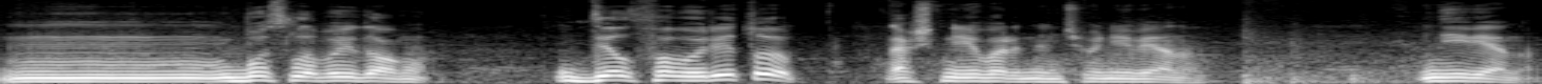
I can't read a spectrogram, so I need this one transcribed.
Mm, bus labai įdomu. Dėl favoritų aš neįvardinčiau nei vieno. Nei vieno.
